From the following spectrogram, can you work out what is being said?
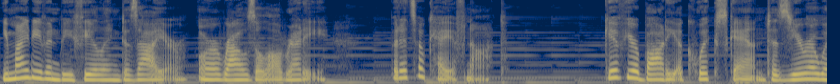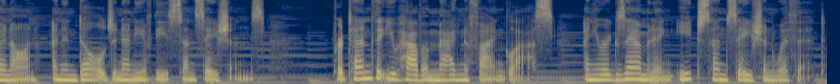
You might even be feeling desire or arousal already, but it's okay if not. Give your body a quick scan to zero in on and indulge in any of these sensations. Pretend that you have a magnifying glass and you're examining each sensation with it.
